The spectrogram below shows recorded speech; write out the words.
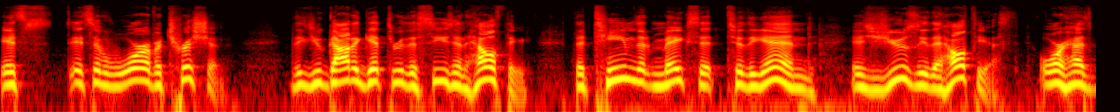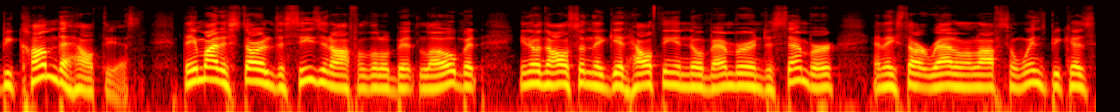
It's it's a war of attrition. That you got to get through the season healthy. The team that makes it to the end is usually the healthiest or has become the healthiest. They might have started the season off a little bit low, but you know, then all of a sudden they get healthy in November and December and they start rattling off some wins because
